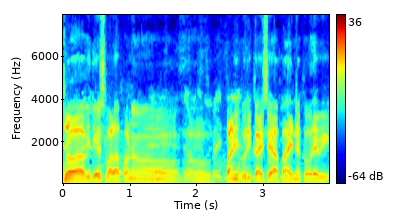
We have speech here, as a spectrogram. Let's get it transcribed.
જો આ વિદેશવાળા પણ પાણીપુરી ખાય છે. આ ભાઈને ખવડાવી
